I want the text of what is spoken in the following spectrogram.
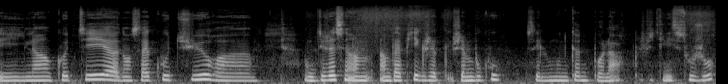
Et il a un côté euh, dans sa couture. Euh, donc déjà c'est un, papier que j'aime beaucoup. C'est le Munken Polar que j'utilise toujours.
